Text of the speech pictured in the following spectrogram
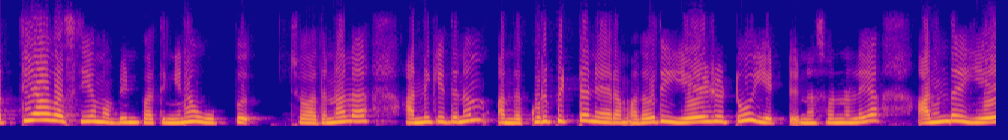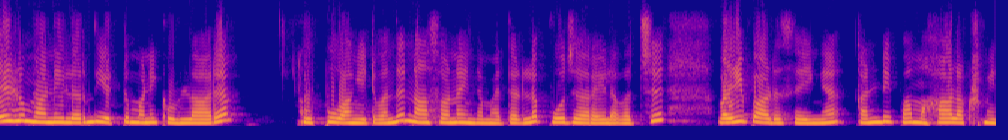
அத்தியாவசியம் அப்படின்னு பார்த்தீங்கன்னா உப்பு. ஸோ அதனால் அன்னைக்கு தினம் அந்த குறிப்பிட்ட நேரம் அதாவது ஏழு டு எட்டு நான் சொன்னேன் இல்லையா? அந்த ஏழு மணிலேருந்து எட்டு மணிக்குள்ளார உப்பு வாங்கிட்டு வந்து நான் சொன்ன இந்த மெத்தடில் பூஜை அறையில் வச்சு வழிபாடு செய்யுங்க. கண்டிப்பாக மகாலட்சுமி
